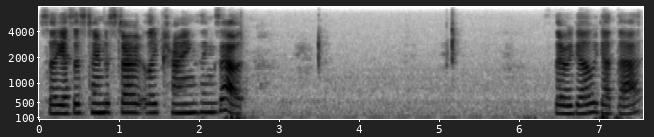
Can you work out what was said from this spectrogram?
So I guess it's time to start, like, trying things out. There we go, we got that.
